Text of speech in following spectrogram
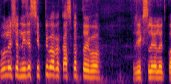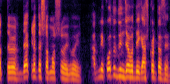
পুলিশে নিজে সেফটি ভাবে কাজ করতে হইব রিক্স লেভেল করতে হবে দেখলে তো সমস্যা হইবই। আপনি কতদিন যাবত এই কাজ করতেছেন?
